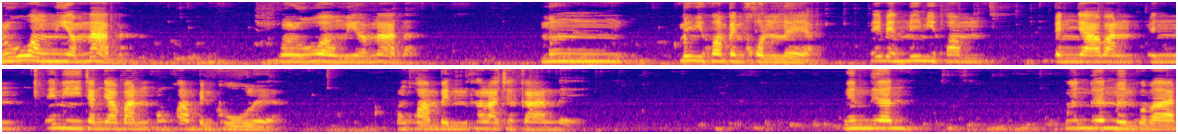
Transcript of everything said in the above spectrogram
รู้ว่ามีอำนาจอะรู้ว่ามีอำนาจอะ มึงไม่มีความเป็นคนเลยอะ ไม่เป็นไม่มีความเป็นยาบันเป็นไม่มีจรรยาบรรณของความเป็นครูเลยอะของความเป็นข้าราชการเลย เงินเดือนเงินเดือนหมื่นกว่าบาท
